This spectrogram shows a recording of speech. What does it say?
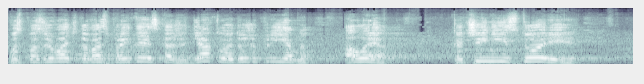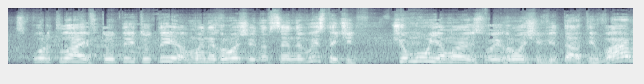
Бо споживач до вас прийде і скаже, дякую, дуже приємно. Але качині історії, спортлайф, туди-туди, а в мене грошей на все не вистачить. Чому я маю свої гроші віддати вам,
